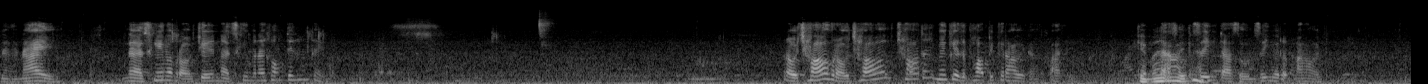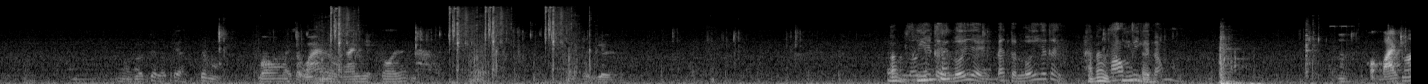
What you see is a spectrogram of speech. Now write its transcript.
nè này. Nè khi mà bỏ chơi nè khi mà nó không tiến không thể. Rồi chó rồi chó chó tới mấy cái là pop bị cái rồi đó bạn kiểm tra rồi sinh ta sốn sinh được bao rồi lớn tiền lớn tiền tiền bom mày tẩu ai rồi ngay hiện coi lối vậy, đang từ lối vậy đây. Hắn đang xin đấy. Không đóng. Ừ, có bay mà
